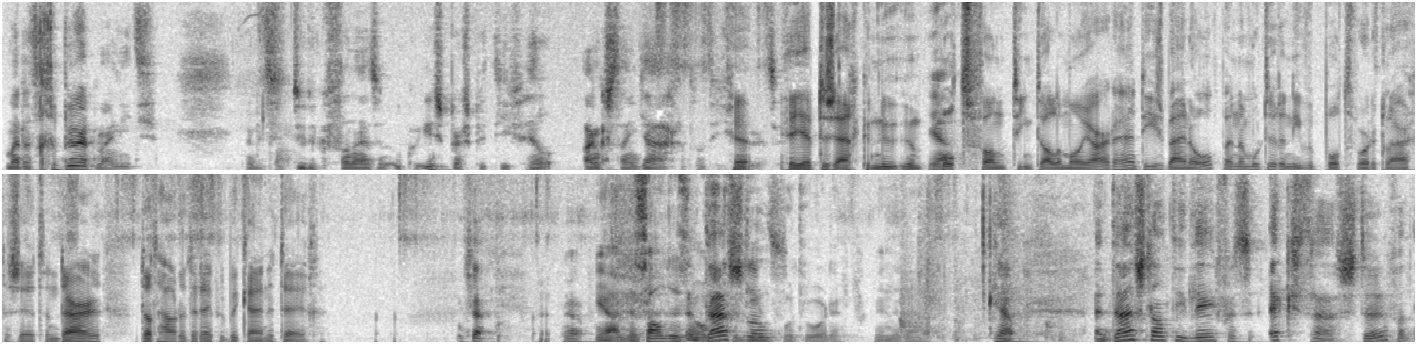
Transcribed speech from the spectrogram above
maar dat gebeurt maar niet. En dit is natuurlijk vanuit een Oekraïns perspectief heel angstaanjagend wat hier gebeurt. Ja, je hebt dus eigenlijk nu een pot van tientallen miljarden, hè? die is bijna op. En dan moet er een nieuwe pot worden klaargezet. En daar, dat houden de Republikeinen tegen. Ja, ja. ja er zal dus ook Duitsland moeten worden, inderdaad. Ja, en Duitsland die levert extra steun van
